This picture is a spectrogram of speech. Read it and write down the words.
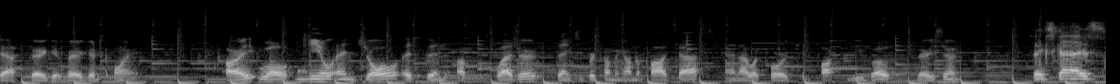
Yeah, very good, very good point. All right, well, Neil and Joel, it's been a pleasure. Thank you for coming on the podcast, and I look forward to talking to you both very soon. Thanks, guys.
